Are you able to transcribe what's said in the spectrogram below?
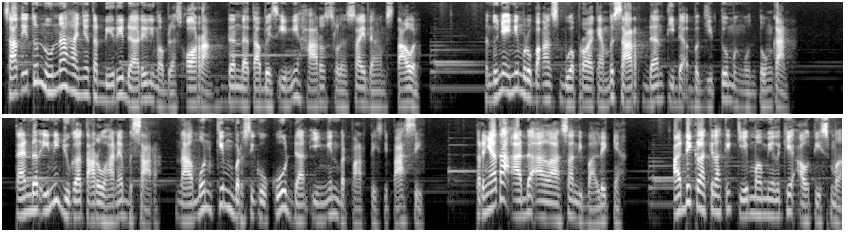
Saat itu Nuna hanya terdiri dari 15 orang dan database ini harus selesai dalam setahun. Tentunya ini merupakan sebuah proyek yang besar dan tidak begitu menguntungkan. Tender ini juga taruhannya besar, namun Kim bersikuku dan ingin berpartisipasi. Ternyata ada alasan di baliknya. Adik laki-laki Kim memiliki autisme.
